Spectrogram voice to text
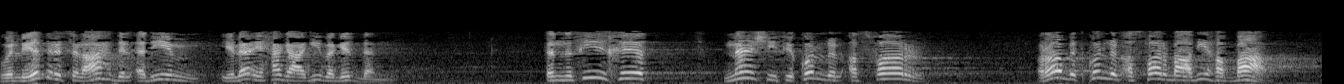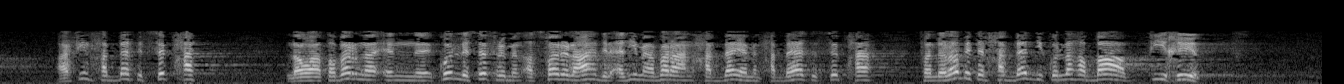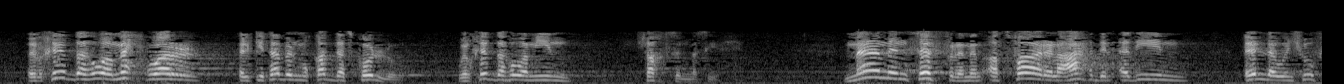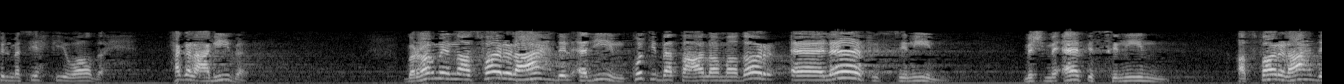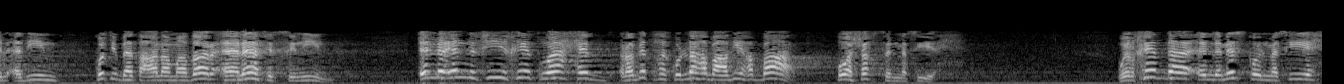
واللي يدرس العهد القديم يلاقي حاجة عجيبة جدا. إن في خيط ماشي في كل الأصفار رابط كل الأصفار بعضيها ببعض. عارفين حبات السبحة؟ لو اعتبرنا إن كل سفر من اسفار العهد القديم عبارة عن حباية من حبات السبحة فاللي رابط الحبات دي كلها ببعض في خيط. الخيط ده هو محور الكتاب المقدس كله. والخيط ده هو مين؟ شخص المسيح. ما من سفر من أسفار العهد القديم إلا ونشوف المسيح فيه واضح. حاجة العجيبة. بالرغم إن اسفار العهد القديم كتبت على مدار آلاف السنين مش مئات السنين اسفار العهد القديم كتبت على مدار آلاف السنين إلا إن في خيط واحد رابطها كلها بعضيها ببعض هو شخص المسيح. والخيط ده اللي مسكه المسيح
